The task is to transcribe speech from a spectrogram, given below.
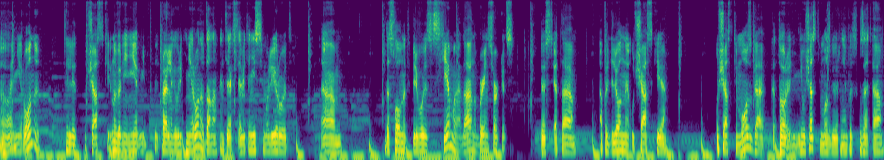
э, нейроны или участки, ну, вернее, не, не- правильно говорить, не нейроны в данном контексте, а ведь они стимулируют, эм, дословно это переводится схемы, да, но brain circuits. То есть это определенные участки, участки мозга, которые, не участки мозга, вернее, буду сказать, а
